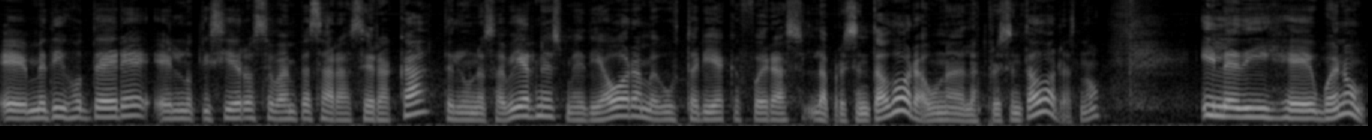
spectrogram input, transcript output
eh, me dijo, Tere, el noticiero se va a empezar a hacer acá, de lunes a viernes, media hora, me gustaría que fueras la presentadora, una de las presentadoras, ¿no? Y le dije, bueno,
